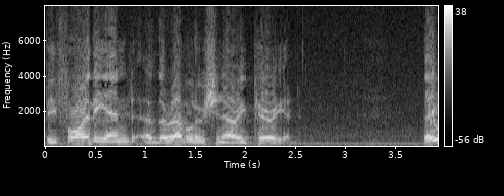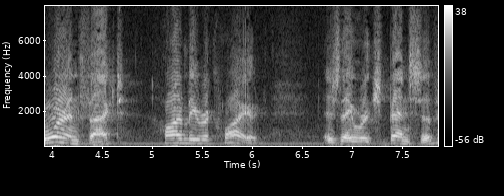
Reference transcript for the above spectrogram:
before the end of the Revolutionary period. They were, in fact, hardly required, as they were expensive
